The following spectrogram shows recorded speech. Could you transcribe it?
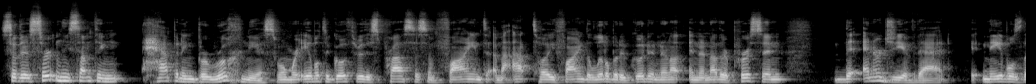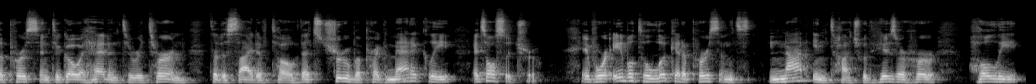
So there's certainly something happening baruchnius when we're able to go through this process and find a ma'at find a little bit of good in, in another person. The energy of that enables the person to go ahead and to return to the side of Tov. That's true, but pragmatically, it's also true. If we're able to look at a person that's not in touch with his or her holy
